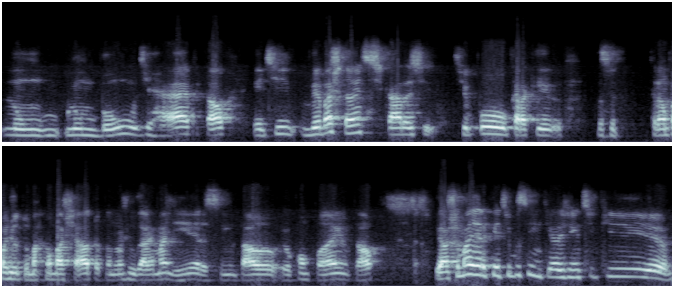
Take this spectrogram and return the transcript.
num, num boom de rap e tal, a gente vê bastante esses caras, tipo o cara que você trampa junto, Marcão Baixado, tocando uns lugares maneiros, assim, tal, eu acompanho e tal. Eu acho maneiro que, tipo assim, que a gente que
